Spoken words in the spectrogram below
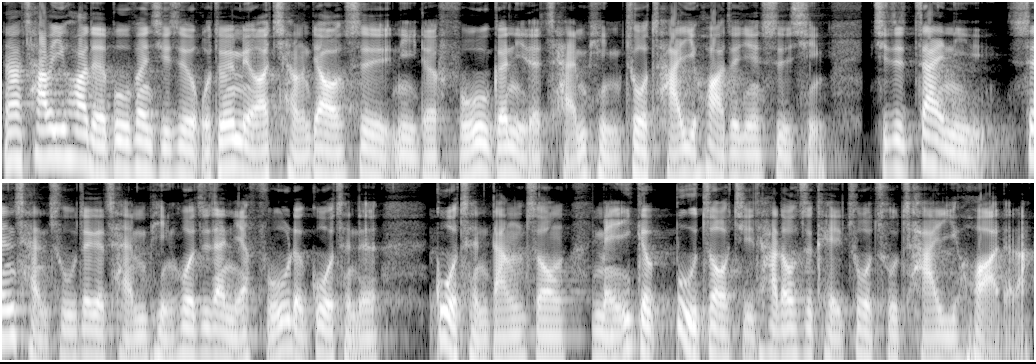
那差异化的部分，其实我这边没有要强调是你的服务跟你的产品做差异化这件事情。其实，在你生产出这个产品，或者是在你的服务的过程的过程当中，每一个步骤其实它都是可以做出差异化的啦。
